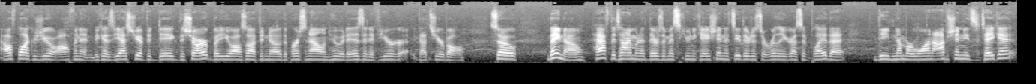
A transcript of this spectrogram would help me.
Off blockers, you go off and in because yes, you have to dig the sharp, but you also have to know the personnel and who it is, and if you're that's your ball. So they know. Half the time when there's a miscommunication, it's either just a really aggressive play that the number one option needs to take it,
